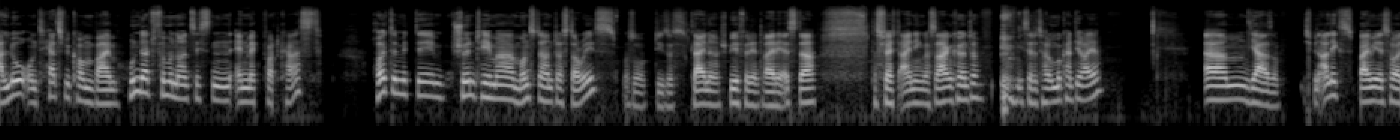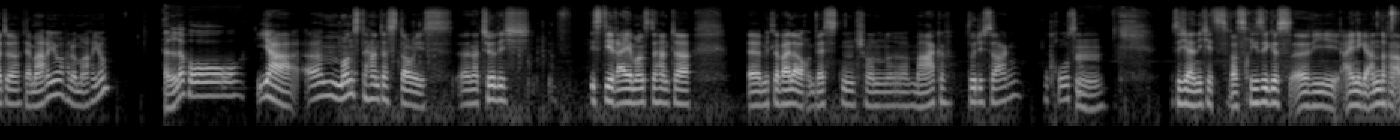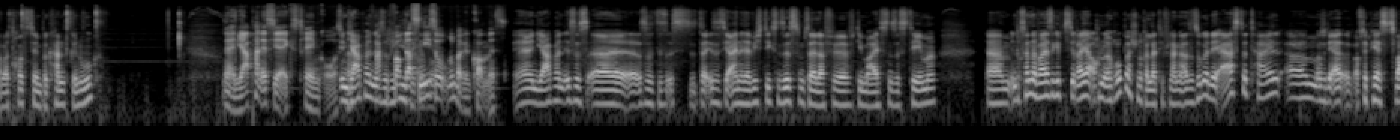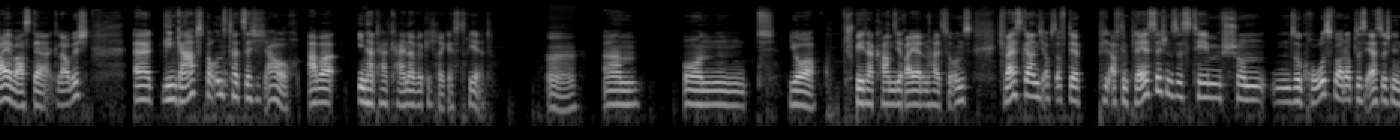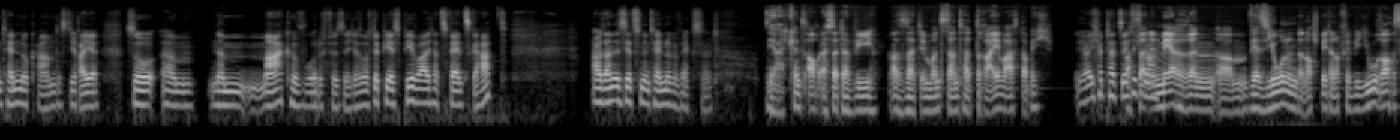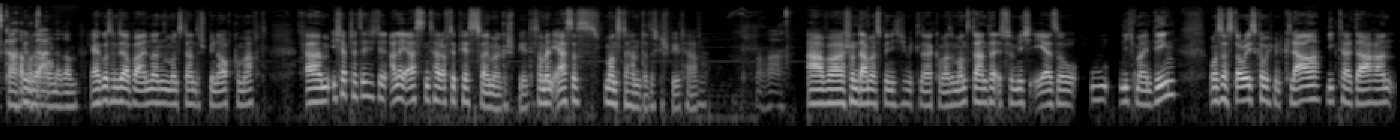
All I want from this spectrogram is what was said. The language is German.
Hallo und herzlich willkommen beim 195. NMAC Podcast. Heute mit dem schönen Thema Monster Hunter Stories, also dieses kleine Spiel für den 3DS da, das vielleicht einigen was sagen könnte. ist ja total unbekannt, die Reihe. Ähm, ja, also, ich bin Alex, bei mir ist heute der Mario. Hallo Mario. Hallo. Ja, ähm, Monster Hunter Stories. Äh, natürlich ist die Reihe Monster Hunter äh, mittlerweile auch im Westen schon äh, Marke, würde ich sagen. Eine große. Mhm. Sicher nicht jetzt was Riesiges äh, wie einige andere, aber trotzdem bekannt genug. Ja, in Japan ist sie ja extrem groß. In ne? Japan ist es riesig. Warum das nie so rübergekommen ist. Ja, in Japan ist es, äh, also das ist, da ist es ja einer der wichtigsten System-Seller für die meisten Systeme. Ähm, interessanterweise gibt es die Reihe auch in Europa schon relativ lange. Also sogar der erste Teil, ähm, also der, auf der PS2 war es der, glaube ich, äh, den gab es bei uns tatsächlich auch, aber ihn hat halt keiner wirklich registriert. Mhm. Ähm, und ja, später kam die Reihe dann halt zu uns. Ich weiß gar nicht, ob es auf der auf dem PlayStation-System schon so groß war oder ob das erst durch Nintendo kam, dass die Reihe so ähm, eine Marke wurde für sich. Also auf der PSP war ich, hat es Fans gehabt, aber dann ist jetzt zu Nintendo gewechselt. Ja, ich kenne es auch erst seit der Wii. Also seit dem Monster Hunter 3 war es, glaube ich. Ja, ich habe tatsächlich. Was dann in mehreren ähm, Versionen dann auch später noch für Wii U rauskam, genau. unter anderem. Ja, gut, das haben sie auch bei anderen Monster Hunter Spielen auch gemacht. Ähm, ich habe tatsächlich den allerersten Teil auf der PS2 mal gespielt. Das war mein erstes Monster Hunter, das ich gespielt habe. Aha. Aber schon damals bin ich nicht mit klargekommen. Also Monster Hunter ist für mich eher so, uh, nicht mein Ding. Monster Stories komme ich mit klar, liegt halt daran,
